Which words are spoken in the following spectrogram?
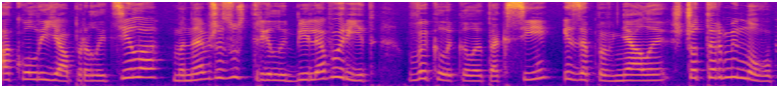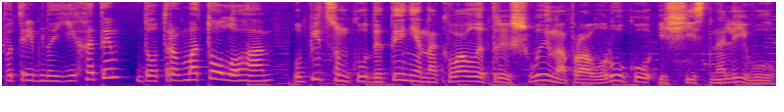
А коли я прилетіла, мене вже зустріли біля воріт, викликали таксі і запевняли, що терміново потрібно їхати до травматолога. У підсумку дитині наклали три шви на праву руку і шість на ліву.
